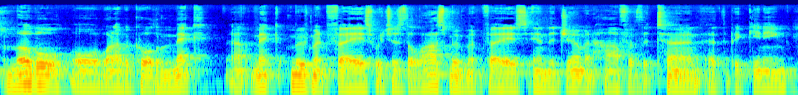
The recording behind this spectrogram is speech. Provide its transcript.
mobile, or what I would call the mech uh, mech movement phase, which is the last movement phase in the German half of the turn at the beginning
